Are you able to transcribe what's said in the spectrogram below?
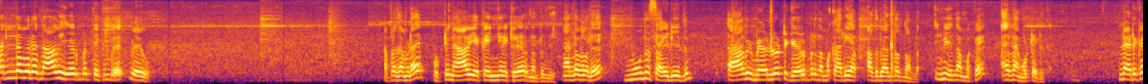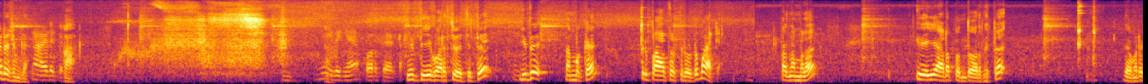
നല്ലപോലെ നാവി കയറുമ്പോഴത്തേക്കും വേവും. അപ്പോൾ നമ്മുടെ പുട്ടിനാവിയൊക്കെ ഇങ്ങനെ കയറുന്നുണ്ട് നല്ലപോലെ മൂന്ന് സൈഡിൽ നിന്നും ആവി മേളിലോട്ട് കയറുമ്പോൾ നമുക്കറിയാം അത് വെന്തെന്നുള്ളത്. ഇനി നമുക്ക് അതങ്ങോട്ട് എടുക്കാം. പിന്നെ എടുക്കട്ടെ ഷിംല ആ ഇനി തീ കുറച്ച് വെച്ചിട്ട് ഇത് നമുക്ക് ഒരു പാത്രത്തിലോട്ട് മാറ്റാം. അപ്പം നമ്മൾ ഇത് ഈ അടപ്പം തുറന്നിട്ട് നമ്മുടെ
